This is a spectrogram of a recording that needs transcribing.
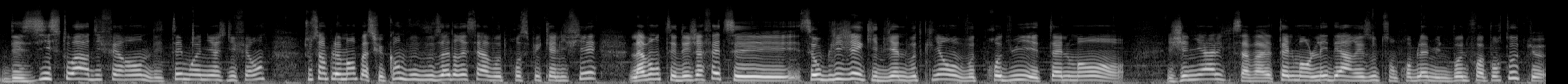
des histoires différentes, des témoignages différents, tout simplement parce que quand vous vous adressez à votre prospect qualifié, la vente est déjà faite, c'est obligé qu'il devienne votre client, votre produit est tellement génial, ça va tellement l'aider à résoudre son problème une bonne fois pour toutes que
